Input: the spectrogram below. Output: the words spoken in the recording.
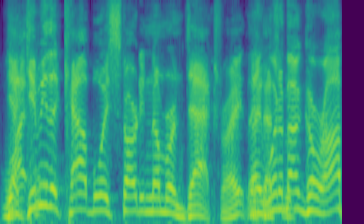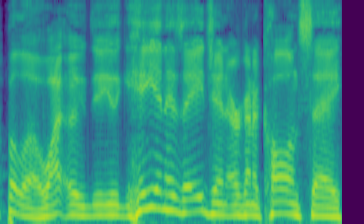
Yeah, Why- give me the Cowboys starting number in Dax, right? Like, that's what about Garoppolo? Why uh, he and his agent are going to call and say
